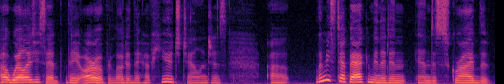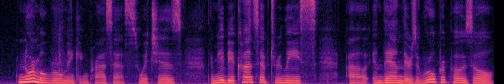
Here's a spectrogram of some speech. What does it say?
Uh, well, as you said, they are overloaded. They have huge challenges. Uh, let me step back a minute and, and describe the normal rulemaking process, which is there may be a concept release, uh, and then there's a rule proposal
